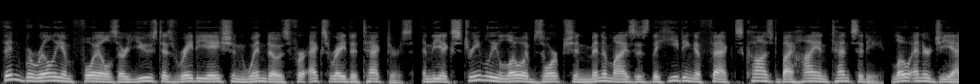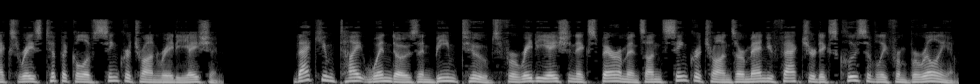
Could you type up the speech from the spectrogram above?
Thin beryllium foils are used as radiation windows for X-ray detectors, and the extremely low absorption minimizes the heating effects caused by high-intensity, low-energy X-rays typical of synchrotron radiation. Vacuum-tight windows and beam tubes for radiation experiments on synchrotrons are manufactured exclusively from beryllium.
